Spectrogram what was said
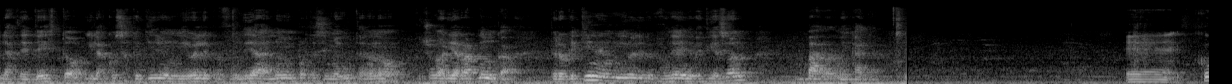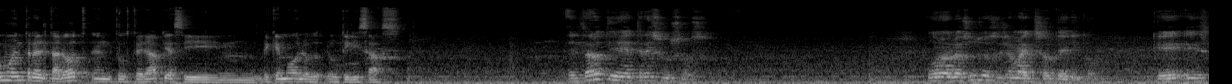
las detesto y las cosas que tienen un nivel de profundidad, no me importa si me gustan o no, yo no haría rap nunca, pero que tienen un nivel de profundidad de investigación, bárbaro, me encanta. Eh, ¿Cómo entra el tarot en tus terapias y mm, de qué modo lo, lo utilizas? El tarot tiene tres usos. Uno de los usos se llama exotérico que es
